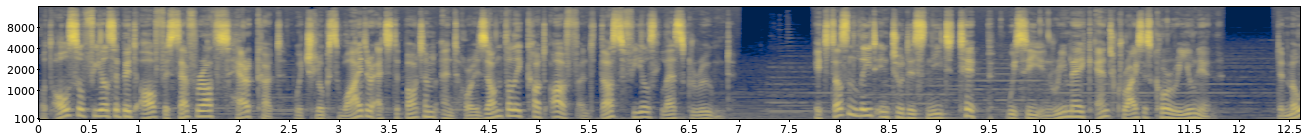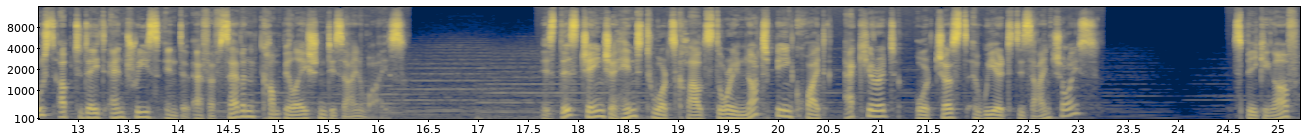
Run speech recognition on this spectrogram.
What also feels a bit off is Sephiroth's haircut, which looks wider at the bottom and horizontally cut off and thus feels less groomed. It doesn't lead into this neat tip we see in Remake and Crisis Core Reunion, the most up-to-date entries in the FF7 compilation design-wise. Is this change a hint towards Cloud's story not being quite accurate or just a weird design choice? Speaking of,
